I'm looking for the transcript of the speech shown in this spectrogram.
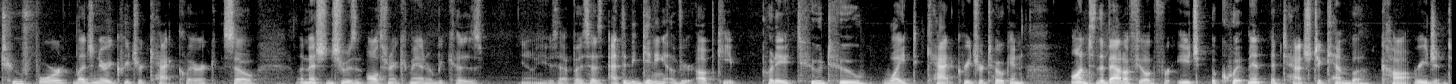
two four legendary creature cat cleric. So I mentioned she was an alternate commander because you know use that. But it says at the beginning of your upkeep, put a two two white cat creature token onto the battlefield for each equipment attached to Kemba Kha Regent.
